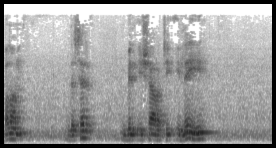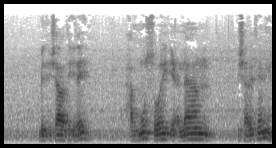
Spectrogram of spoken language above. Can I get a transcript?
بلان لسر بالإشارة إليه بالإشارة إليه حمو صوري إعلام إشارة ثانية.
